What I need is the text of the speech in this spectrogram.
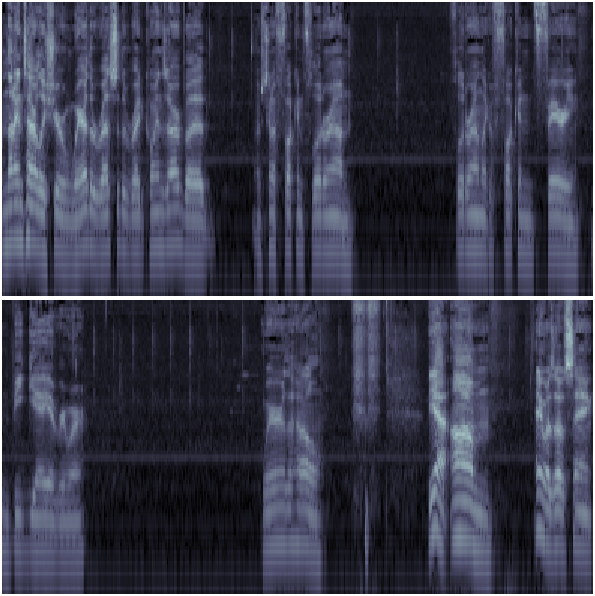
I'm not entirely sure where the rest of the red coins are, but I'm just gonna fucking float around. Float around like a fucking fairy and be gay everywhere. Where the hell? yeah, um anyways, I was saying,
